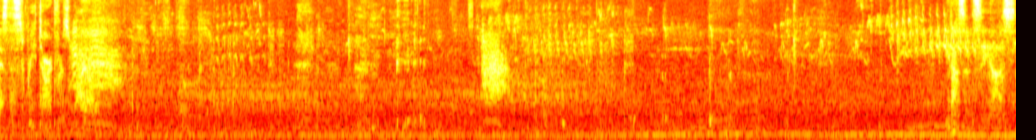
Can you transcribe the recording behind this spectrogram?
guys, this retard for smile. He doesn't see us.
